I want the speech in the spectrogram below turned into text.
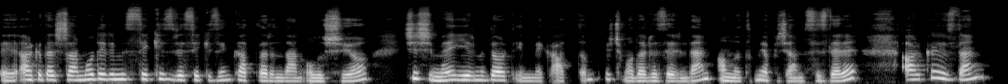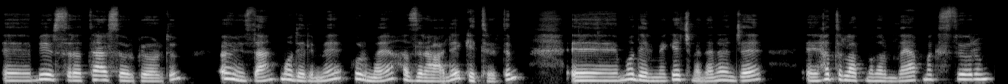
Ee, arkadaşlar modelimiz 8 ve 8'in katlarından oluşuyor. Şişime 24 ilmek attım. 3 model üzerinden anlatım yapacağım sizlere. Arka yüzden e, bir sıra ters örgü ördüm. Ön yüzden modelimi kurmaya hazır hale getirdim. E, modelime geçmeden önce e, hatırlatmalarımı da yapmak istiyorum.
